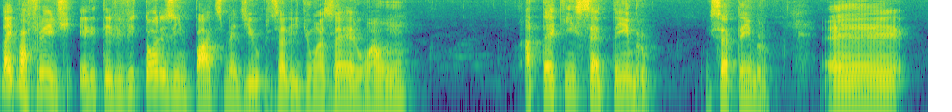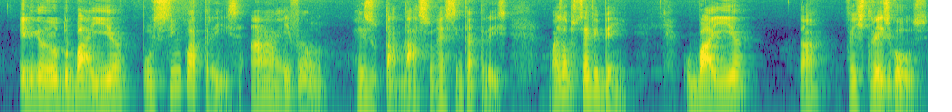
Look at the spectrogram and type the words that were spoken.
Daí para frente, ele teve vitórias e empates medíocres ali de 1 a 0, 1 a 1, até que em setembro, em setembro, é, ele ganhou do Bahia por 5 a 3. Ah, aí foi um resultadaço, né? 5 a 3. Mas observe bem, o Bahia, tá? Fez três gols.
